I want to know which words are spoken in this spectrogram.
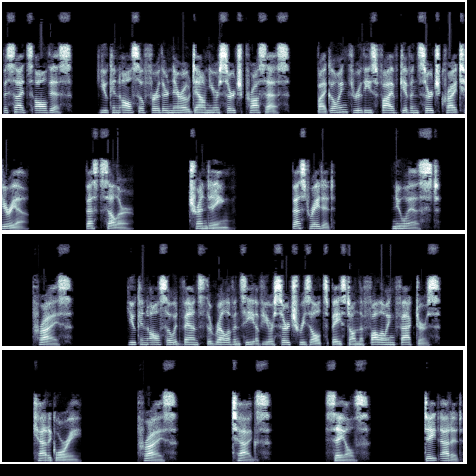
Besides all this, you can also further narrow down your search process, by going through these five given search criteria. Bestseller. Trending. Best rated. Newest. Price. You can also advance the relevancy of your search results based on the following factors. Category. Price. Tags. Sales. Date added.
